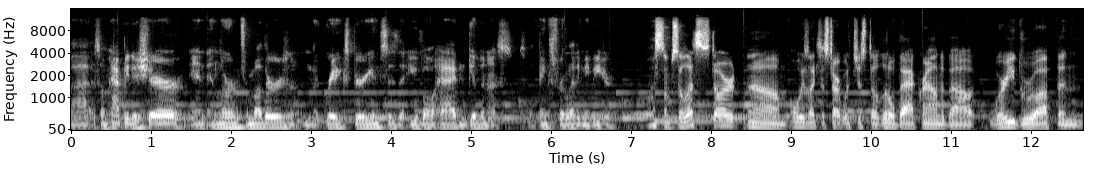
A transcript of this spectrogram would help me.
Uh, so I'm happy to share and, and learn from others and the great experiences that you've all had and given us. So thanks for letting me be here. Awesome. So let's start. Um, always like to start with just a little background about where you grew up, and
